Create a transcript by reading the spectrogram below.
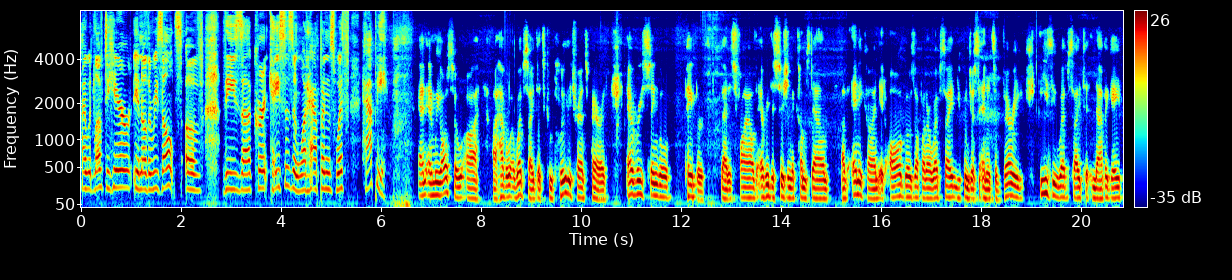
I would love to hear, you know, the results of these uh, current cases and what happens with Happy. And and we also uh, have a website that's completely transparent. Every single paper that is filed, every decision that comes down of any kind, it all goes up on our website. You can just, and it's a very easy website to navigate,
